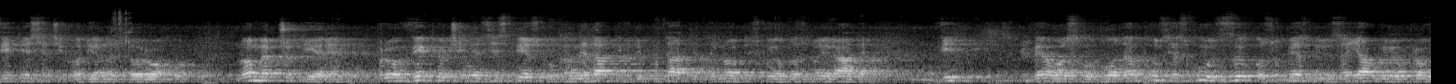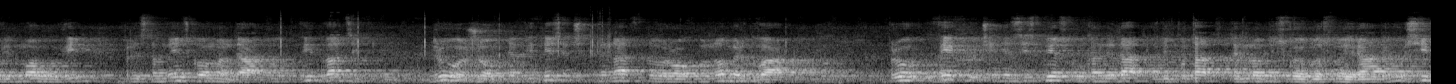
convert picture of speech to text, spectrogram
2011 року номер 4 про виключення зі списку кандидатів в депутати Тернопільської обласної ради від ВО Свобода у зв'язку з особистою заявою про відмову від представницького мандату від 22 жовтня 2013 року номер 2 про виключення зі списку кандидатів в депутати Тернопільської обласної ради, осіб,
